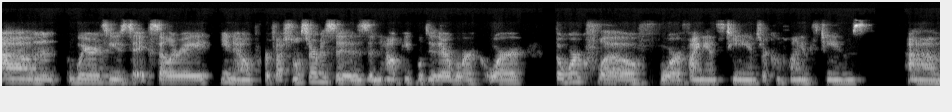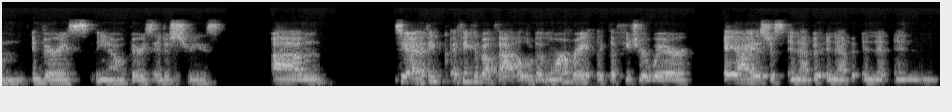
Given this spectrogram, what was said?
Um, where it's used to accelerate, you know, professional services and how people do their work, or the workflow for finance teams or compliance teams um, in various, you know, various industries. Um, so yeah, I think I think about that a little bit more, right? Like the future where AI is just in, in, in, in,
